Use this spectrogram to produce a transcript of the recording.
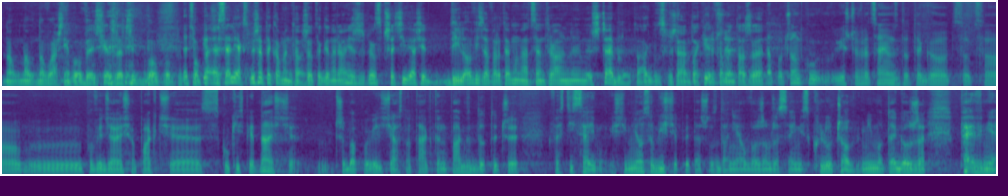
no, no, no właśnie, bo wy się rzeczy, bo, bo, Znaczy, bo pierwsze- PSL, jak słyszę te komentarze, to generalnie rzecz biorąc sprzeciwia się dealowi zawartemu na centralnym szczeblu, tak? Bo słyszałem takie Pierwsze, komentarze. Na początku, jeszcze wracając do tego, co, co y, powiedziałeś o pakcie z Kukiz 15, trzeba powiedzieć jasno, tak, ten pakt dotyczy kwestii Sejmu. Jeśli mnie osobiście pytasz o zdanie, ja uważam, że Sejm jest kluczowy. Mimo tego, że pewnie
